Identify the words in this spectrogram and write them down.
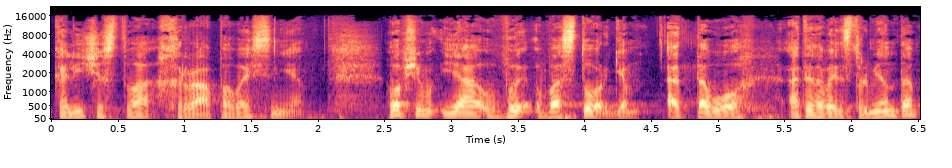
количество храпа во сне. В общем, я в восторге от, того, от этого инструмента,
